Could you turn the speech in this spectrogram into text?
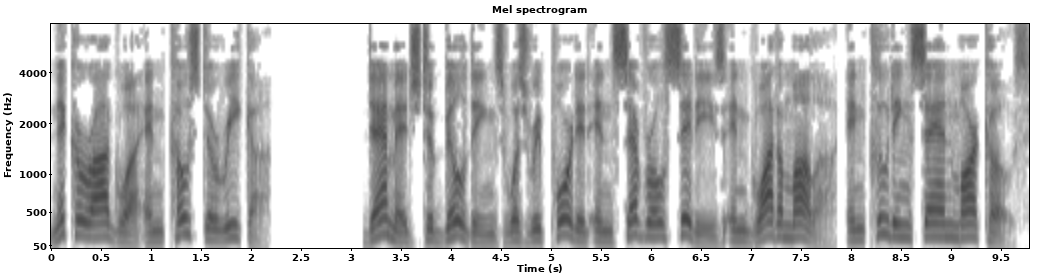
Nicaragua and Costa Rica. Damage to buildings was reported in several cities in Guatemala, including San Marcos,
